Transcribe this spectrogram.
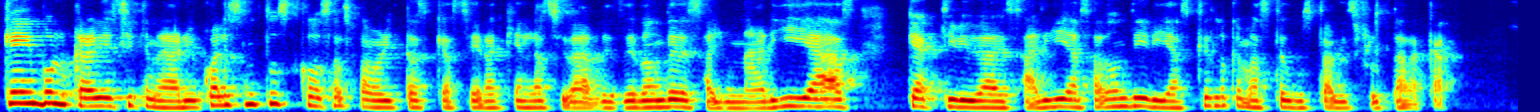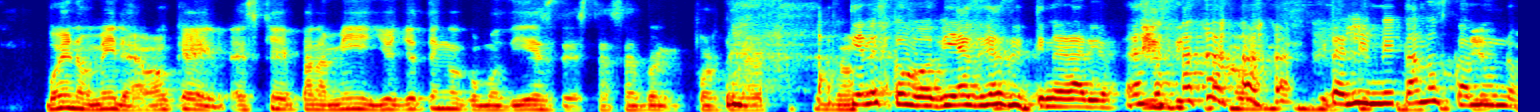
¿Qué involucraría ese itinerario? ¿Cuáles son tus cosas favoritas que hacer aquí en la ciudad? ¿Desde dónde desayunarías? ¿Qué actividades harías? ¿A dónde irías? ¿Qué es lo que más te gusta disfrutar acá? Bueno, mira, ok, es que para mí yo, yo tengo como 10 de estas, porque Tienes como 10 días de itinerario. Te limitamos con uno.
